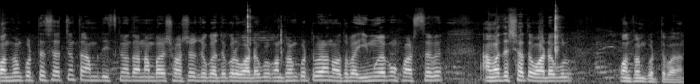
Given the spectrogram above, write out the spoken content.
কনফার্ম করতে চাচ্ছেন, তারা আমাদের স্ক্রিনে তার নাম্বারে সরাসরি যোগাযোগ করে অর্ডারগুলো কনফার্ম করতে পারেন অথবা ইমো এবং হোয়াটসঅ্যাপে আমাদের সাথে অর্ডারগুলো কনফার্ম করতে পারেন।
